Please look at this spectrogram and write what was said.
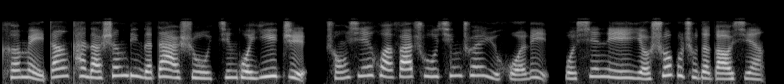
可每当看到生病的大树经过医治，重新焕发出青春与活力，我心里有说不出的高兴，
